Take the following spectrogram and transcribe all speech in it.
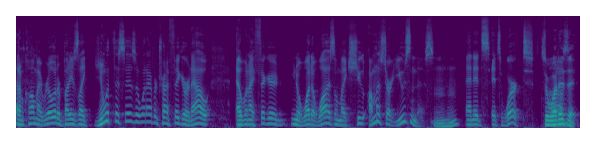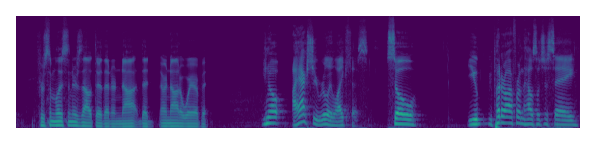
And I'm calling my realtor buddy's like, you know what this is or whatever, and trying to figure it out. And when I figured, you know, what it was, I'm like, shoot, I'm gonna start using this. Mm-hmm. And it's it's worked. So what is um, it for some listeners out there that are not that are not aware of it? You know, I actually really like this. So you you put an offer on the house, let's just say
